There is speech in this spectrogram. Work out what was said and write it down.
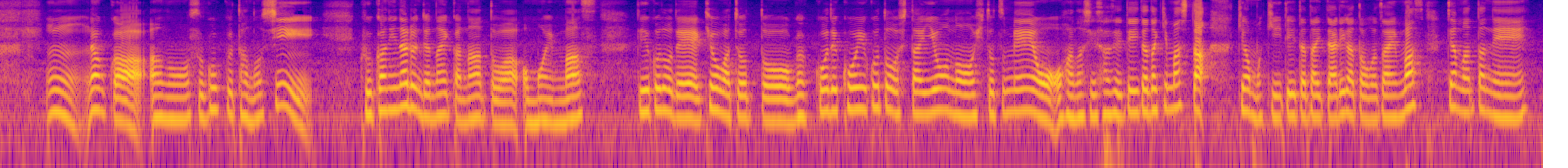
うん、なんかあのすごく楽しい空間になるんじゃないかなとは思います。ということで今日はちょっと学校でこういうことをしたいようの一つ目をお話しさせていただきました。今日も聞いていただいてありがとうございます。じゃあまたね。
